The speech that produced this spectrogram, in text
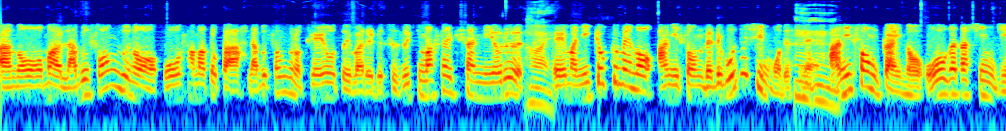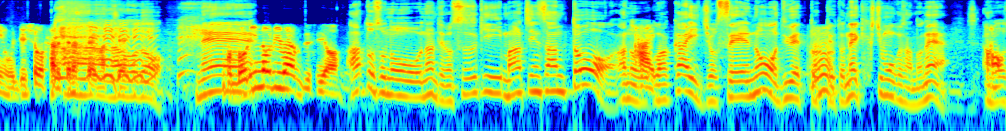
あの、まあ、ラブソングの王様とか、ラブソングの帝王と言われる鈴木雅之さんによる、はい。えーまあ、2曲目のアニソンで、で、ご自身もですね、うんうん。アニソン界の大型新人を受賞されてらっしゃいまして、なるほど。ねノリノリなんですよ。あとそのなんていうの鈴木マーチンさんとあの、はい。若い女性のデュエットっていうとね、菊池桃子さんのねあの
